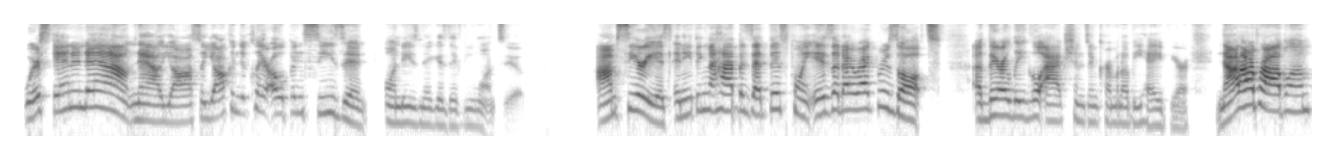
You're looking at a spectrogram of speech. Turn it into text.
We're standing down now, y'all. So y'all can declare open season on these niggas if you want to. I'm serious. Anything that happens at this point is a direct result of their illegal actions and criminal behavior. Not our problem.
